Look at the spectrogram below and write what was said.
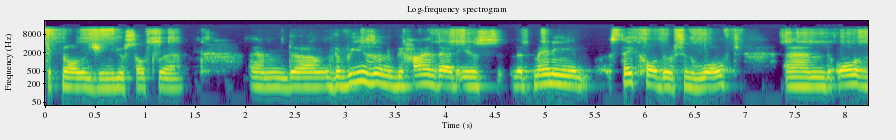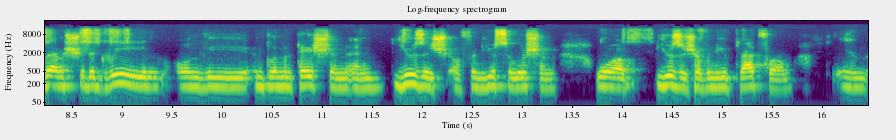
technology, new software. And uh, the reason behind that is that many stakeholders involved and all of them should agree on the implementation and usage of a new solution or usage of a new platform in,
